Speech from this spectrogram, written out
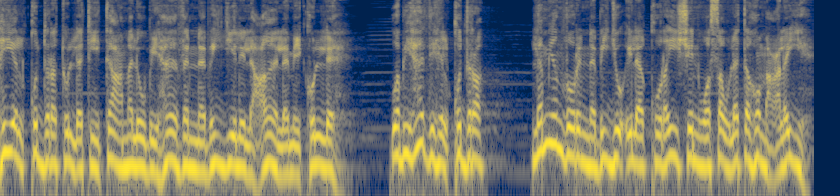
هي القدرة التي تعمل بهذا النبي للعالم كله. وبهذه القدرة لم ينظر النبي إلى قريش وصولتهم عليه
